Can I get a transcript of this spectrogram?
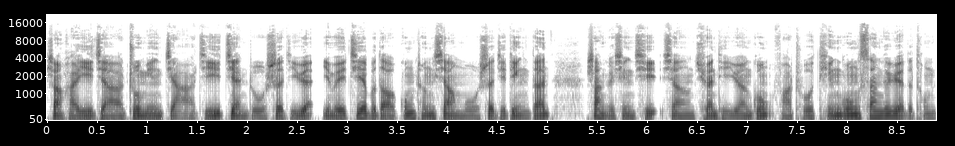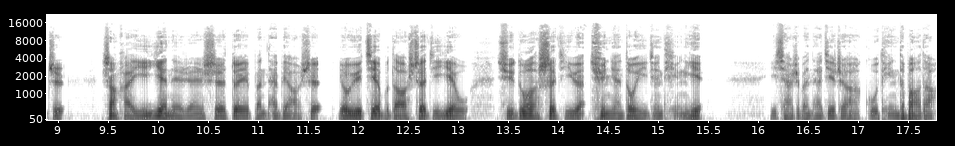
上海一家著名甲级建筑设计院因为接不到工程项目设计订单，上个星期向全体员工发出停工三个月的通知。上海一业内人士对本台表示，由于接不到设计业务，许多设计院去年都已经停业。以下是本台记者古婷的报道。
